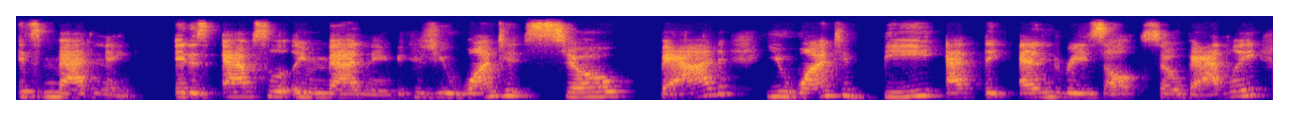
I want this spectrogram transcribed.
It's maddening it is absolutely maddening because you want it so bad. You want to be at the end result so badly,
